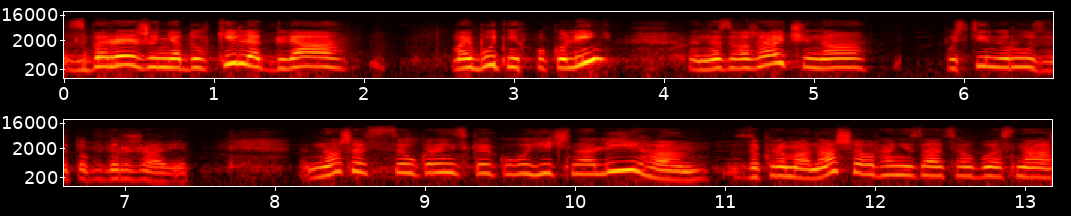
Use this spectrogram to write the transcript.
збереження довкілля для майбутніх поколінь, незважаючи на постійний розвиток в державі. Наша всеукраїнська екологічна ліга, зокрема наша організація обласна,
